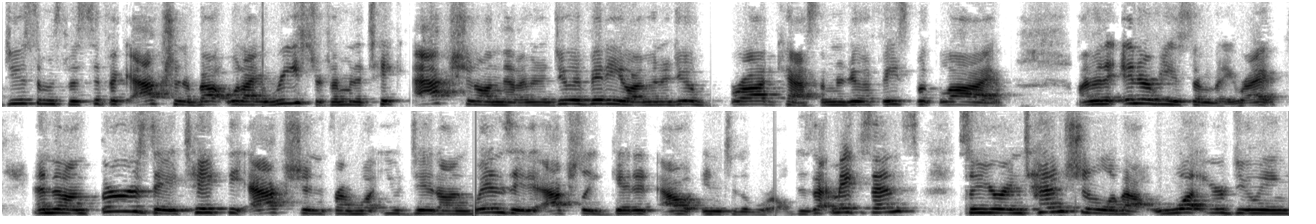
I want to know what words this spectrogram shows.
do some specific action about what I research. I'm going to take action on that. I'm going to do a video. I'm going to do a broadcast. I'm going to do a Facebook Live. I'm going to interview somebody, right? And then on Thursday, take the action from what you did on Wednesday to actually get it out into the world. Does that make sense? So you're intentional about what you're doing,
